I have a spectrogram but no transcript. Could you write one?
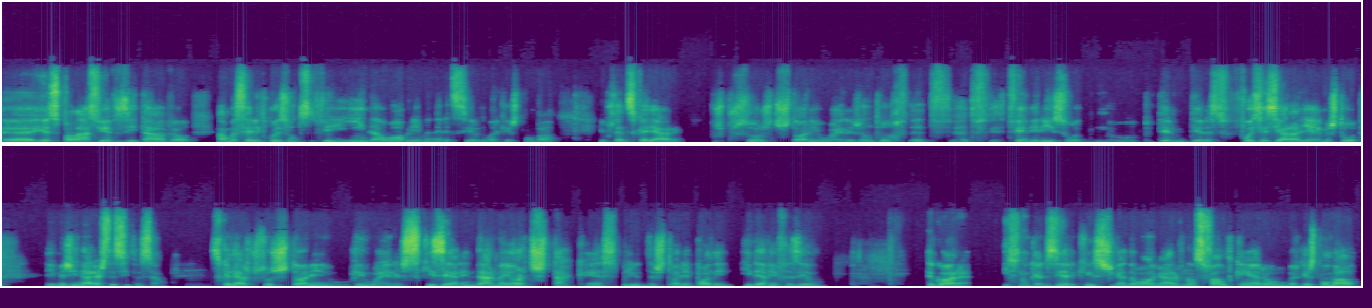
Uh, esse palácio é visitável, há uma série de coisas onde se vê ainda a obra e a maneira de ser do Marquês de Pombal. E, portanto, se calhar, os professores de História em Oeiras, eu não estou a, defender isso ou, ou ter, ter a, foi essencial alheia, mas estou a imaginar esta situação. Se calhar os professores de História em, em Oeiras, se quiserem dar maior destaque a esse período da história, podem e devem fazê-lo. Agora, isso não quer dizer que, chegando ao Algarve, não se fale de quem era o Marquês de Pombal.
